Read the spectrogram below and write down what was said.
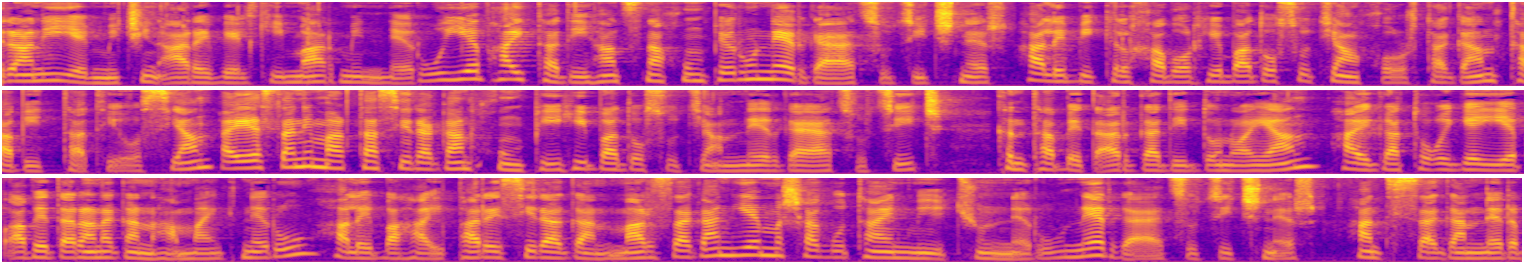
Իրանի եւ Միջին Արևելքի մարմիններու եւ հայտարարի հանձնախումբերու ներգայացուցիչներ Հալեբի գլխավոր հիբադոսության խորհրդական Թավիթ Թաթիոսյան, Հայաստանի մարդասիրական խումբի հիբադոսության ներգայացուցիչ Քնթաբեդ Արգադի Դոնոյան, Հայգաթողիկե եւ Ավետարանական համայնքներու, Հալեբահայ Փարեսիրական մարզական եւ մշակութային միություններու ներկայացուցիչներ։ Հանդիսականները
